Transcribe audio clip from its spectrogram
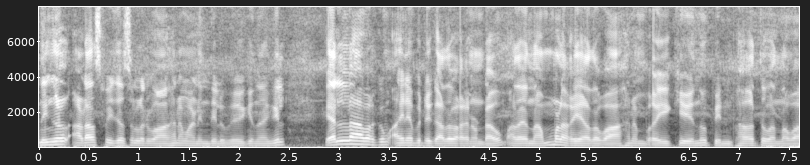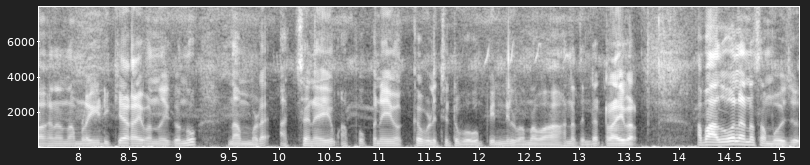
നിങ്ങൾ അഡാസ് ഫീച്ചേഴ്സ് ഉള്ള ഒരു വാഹനമാണ് ഇന്ത്യയിൽ ഉപയോഗിക്കുന്നതെങ്കിൽ എല്ലാവർക്കും അതിനെപ്പറ്റി കഥ പറയാനുണ്ടാവും. അതായത് നമ്മളറിയാതെ വാഹനം ബ്രേക്ക് ചെയ്യുന്നു പിൻഭാഗത്ത് വന്ന വാഹനം നമ്മളെ ഇടിക്കാറായി വന്ന് നിൽക്കുന്നു. നമ്മുടെ അച്ഛനെയും അപ്പൂപ്പനെയും ഒക്കെ വിളിച്ചിട്ട് പോകും പിന്നിൽ വന്ന വാഹനത്തിന്റെ ഡ്രൈവർ അപ്പോൾ അതുപോലെ തന്നെ സംഭവിച്ചു.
